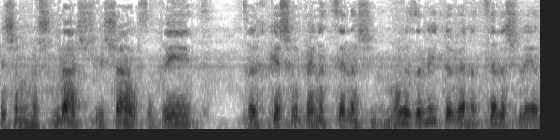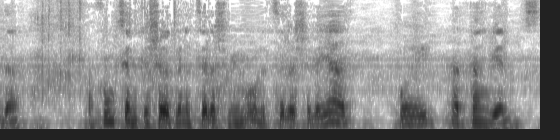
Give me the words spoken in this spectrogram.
יש לנו משולש ישר זווית, צריך קשר בין הצלע שממול לזווית לבין הצלע שלידה. הפונקציה המקשרת בין הצלע שממול לצלע שליד הוא הטנגנס.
